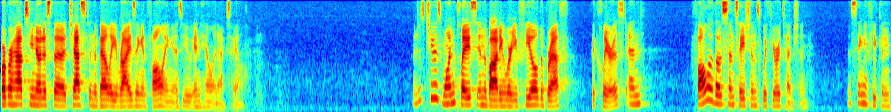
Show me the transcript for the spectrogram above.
Or perhaps you notice the chest and the belly rising and falling as you inhale and exhale. So just choose one place in the body where you feel the breath the clearest and follow those sensations with your attention. Just seeing if you can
